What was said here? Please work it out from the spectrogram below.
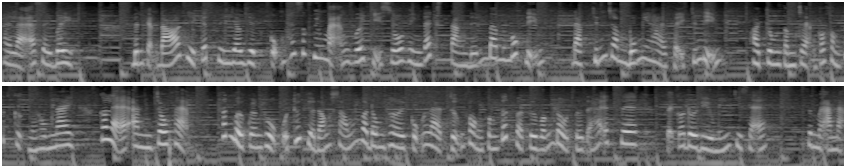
hay là SAB Bên cạnh đó thì kết phiên giao dịch cũng hết sức viên mãn với chỉ số VN-Index tăng đến 31 điểm, đạt 942,9 điểm. Hòa chung tâm trạng có phần tích cực ngày hôm nay, có lẽ anh Châu Phạm, khách mời quen thuộc của trước giờ đón sóng và đồng thời cũng là trưởng phòng phân tích và tư vấn đầu tư tại HSC sẽ có đôi điều muốn chia sẻ. Xin mời anh ạ.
